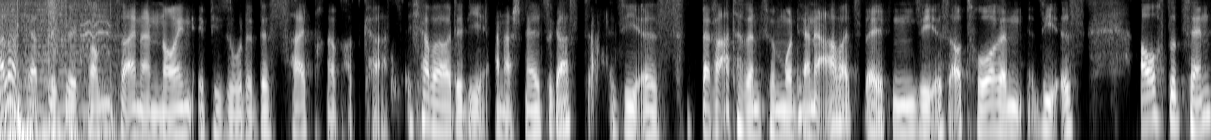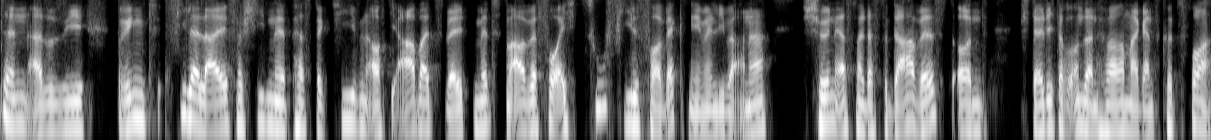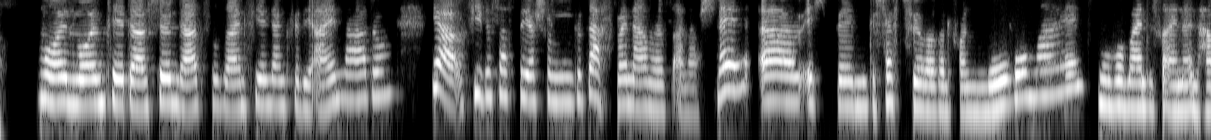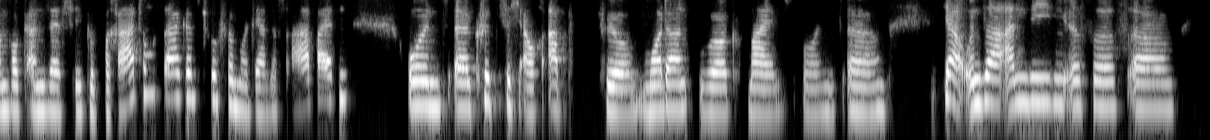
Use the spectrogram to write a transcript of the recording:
Hallo und herzlich willkommen zu einer neuen Episode des Zeitbrenner Podcasts. Ich habe heute die Anna Schnell zu Gast. Sie ist Beraterin für moderne Arbeitswelten, sie ist Autorin, sie ist auch Dozentin, also sie bringt vielerlei verschiedene Perspektiven auf die Arbeitswelt mit. Aber bevor ich zu viel vorwegnehme, liebe Anna, schön erstmal, dass du da bist und stell dich doch unseren Hörern mal ganz kurz vor. Moin, moin, Peter. Schön da zu sein. Vielen Dank für die Einladung. Ja, vieles hast du ja schon gesagt. Mein Name ist Anna Schnell. Äh, ich bin Geschäftsführerin von MovoMind. MovoMind ist eine in Hamburg ansässige Beratungsagentur für modernes Arbeiten und äh, kürzt sich auch ab für Modern Work Mind. Und äh, ja, unser Anliegen ist es,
